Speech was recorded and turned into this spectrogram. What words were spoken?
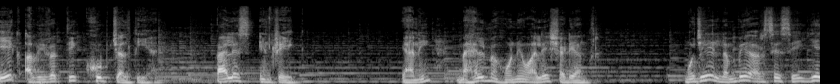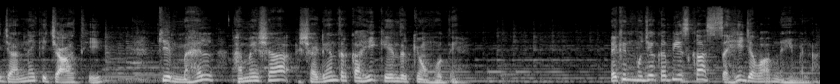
एक अभिव्यक्ति खूब चलती है, पैलेस इंट्रीग, यानी महल में होने वाले षड्यंत्र। मुझे लंबे अरसे से यह जानने की चाह थी कि महल हमेशा षड्यंत्र का ही केंद्र क्यों होते हैं। लेकिन मुझे कभी इसका सही जवाब नहीं मिला,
